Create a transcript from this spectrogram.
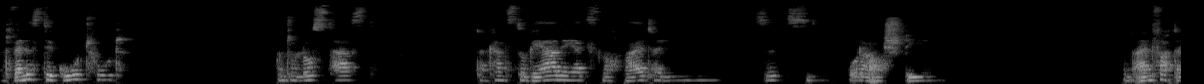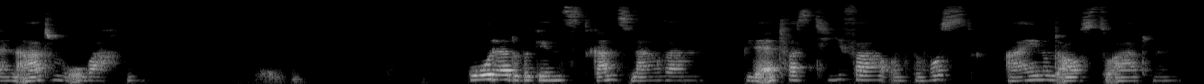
Und wenn es dir gut tut und du Lust hast, dann kannst du gerne jetzt noch weiter liegen, sitzen oder auch stehen und einfach deinen Atem beobachten. Oder du beginnst ganz langsam wieder etwas tiefer und bewusst ein- und auszuatmen.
